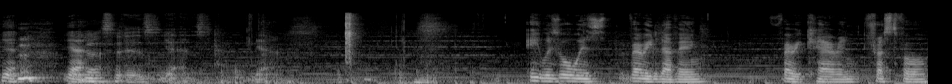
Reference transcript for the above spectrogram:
yeah. Yeah. Yes, it is. Yeah. It is. Yeah. He was always very loving, very caring, trustful.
